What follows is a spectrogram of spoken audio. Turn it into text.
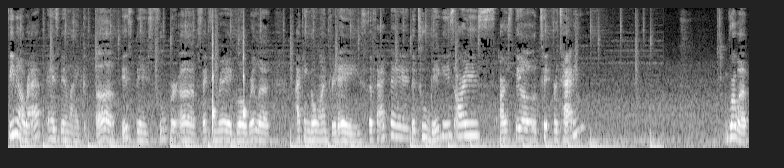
Female rap has been like up. It's been super up. Sexyy Red, Glorilla. I can go on for days. The fact that the two biggest artists are still tit for tatting. Grow up.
